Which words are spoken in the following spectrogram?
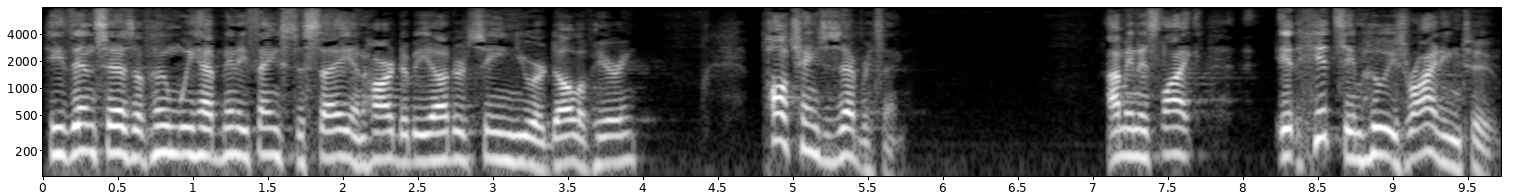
He then says, of whom we have many things to say and hard to be uttered, seeing you are dull of hearing. Paul changes everything. I mean, it's like it hits him who he's writing to.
